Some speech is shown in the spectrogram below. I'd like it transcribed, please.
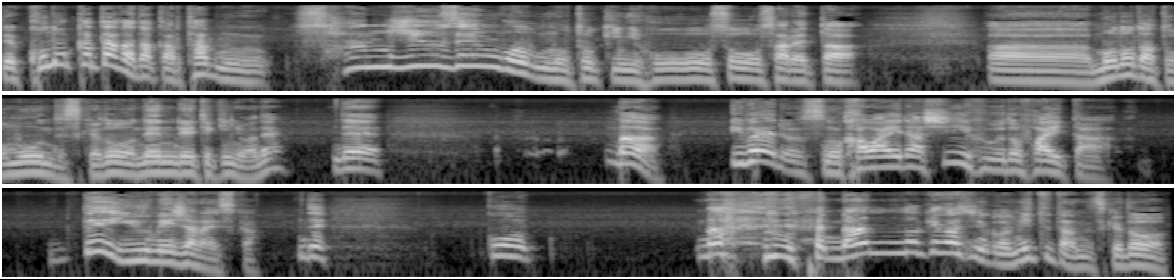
で、この方がだから多分30前後の時に放送された、ああものだと思うんですけど、年齢的にはね。で、まあ、いわゆるその可愛らしいフードファイターで有名じゃないですか。で、こう、な、何の気なしにこう見てたんですけど、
